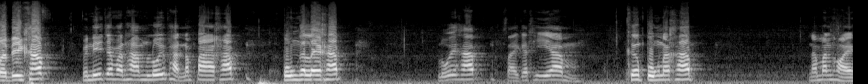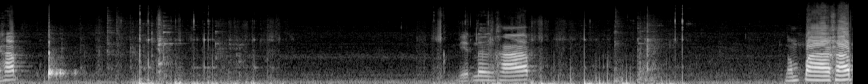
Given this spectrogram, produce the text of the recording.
วัสดีครับ วันนี้จะมาทำลุยผัดน้ำปลาครับ ปรุงกันเลยครับลุยครับ ใส่กระเทียม เครื่องปรุงนะครับ น้ำมันหอยครับ นิดนึงครับ น้ำปลาครับ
